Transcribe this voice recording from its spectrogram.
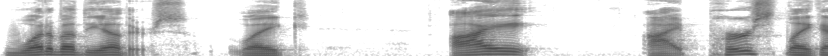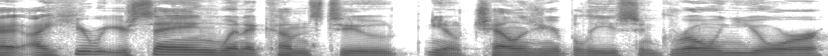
what about the others? Like, I I pers like I, I hear what you're saying when it comes to you know challenging your beliefs and growing your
